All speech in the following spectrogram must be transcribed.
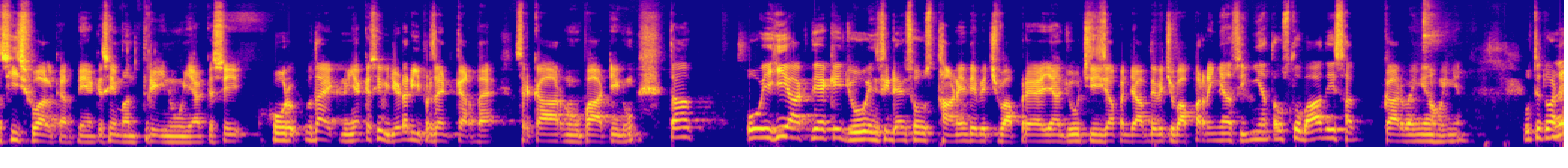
ਅਸੀਂ ਸਵਾਲ ਕਰਦੇ ਹਾਂ ਕਿਸੇ ਮੰਤਰੀ ਨੂੰ ਜਾਂ ਕਿਸੇ ਹੋਰ ਵਿਧਾਇਕ ਨੂੰ ਜਾਂ ਕਿਸੇ ਵੀ ਜਿਹੜਾ ਰਿਪਰੈਜ਼ੈਂਟ ਕਰਦਾ ਹੈ ਸਰਕਾਰ ਨੂੰ ਪਾਰਟੀ ਨੂੰ ਤਾਂ ਉਹ ਇਹੀ ਆਖਦੇ ਆ ਕਿ ਜੋ ਇਨਸੀਡੈਂਟਸ ਉਸ ਥਾਣੇ ਦੇ ਵਿੱਚ ਵਾਪਰਿਆ ਜਾਂ ਜੋ ਚੀਜ਼ਾਂ ਪੰਜਾਬ ਦੇ ਵਿੱਚ ਵਾਪਰ ਰਹੀਆਂ ਸੀਗੀਆਂ ਤਾਂ ਉਸ ਤੋਂ ਬਾਅਦ ਇਹ ਸਭ ਕਾਰਵਾਈਆਂ ਹੋਈਆਂ ਉੱਤੇ ਤੁਹਾਡਾ?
